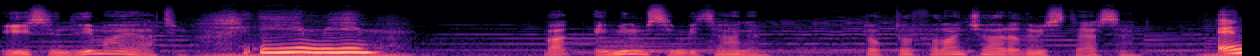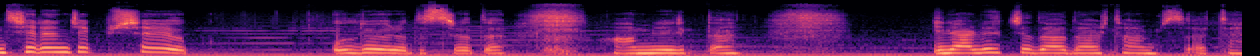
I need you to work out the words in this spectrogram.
İyisin değil mi hayatım? İyiyim iyiyim. Bak emin misin bir tanem? Doktor falan çağıralım istersen. Endişelenecek bir şey yok. Oluyor arada sırada hamilelikten. İlerledikçe daha da artarmış zaten.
